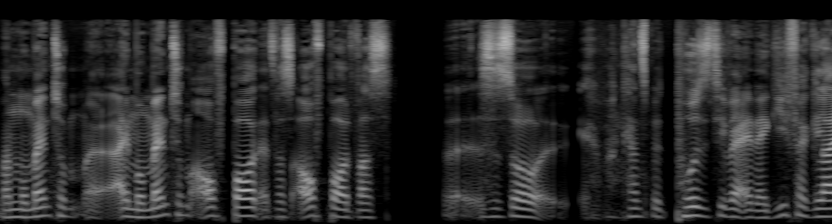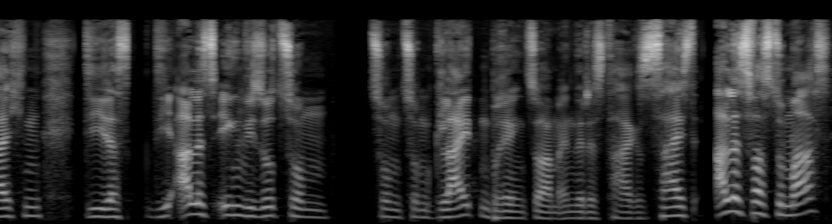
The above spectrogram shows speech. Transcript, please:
man Momentum, äh, ein Momentum aufbaut, etwas aufbaut, was es ist so, man kann es mit positiver Energie vergleichen, die, das, die alles irgendwie so zum, zum, zum Gleiten bringt, so am Ende des Tages. Das heißt, alles, was du machst,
